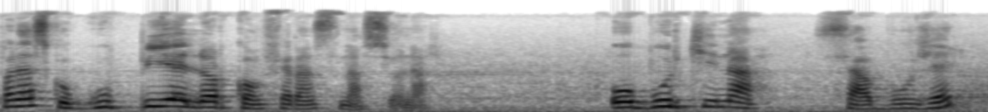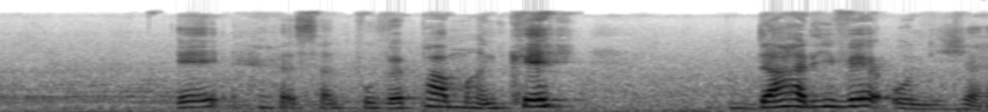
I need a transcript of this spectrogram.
presque goupillé leur conférence nationale. Au Burkina, ça bougeait et ça ne pouvait pas manquer d'arriver au Niger.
